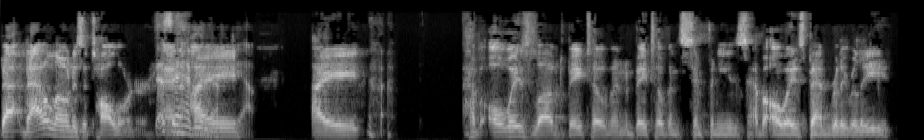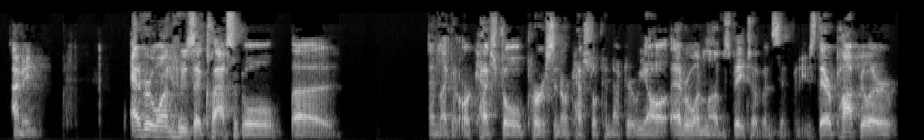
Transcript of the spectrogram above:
that, that alone is a tall order. That's and a heavy I, enough, yeah. I have always loved Beethoven and Beethoven's symphonies have always been really, really, I mean, everyone who's a classical, uh, and like an orchestral person, orchestral conductor, we all, everyone loves Beethoven symphonies. They're popular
